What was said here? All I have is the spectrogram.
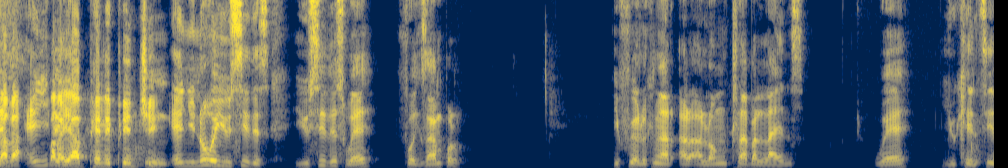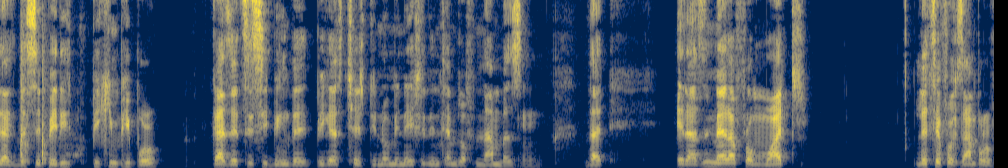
Baga and- baga and- ya penny pinching. And you know where you see this you see this where for example if we are looking at, at along tribal lines where you can see like the Sepedi speaking people Gazetisi being the biggest church denomination in terms of numbers mm. that it doesn't matter from what let's say for example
